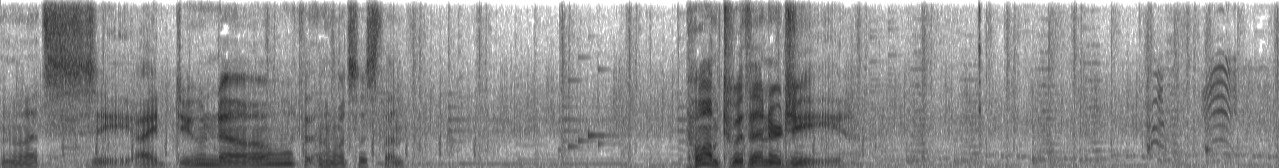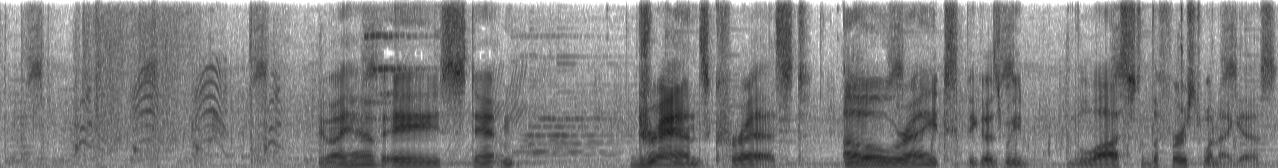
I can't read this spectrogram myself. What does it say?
Let's see. I do know... Oh, what's this then? Pumped with energy. Do I have a stamp? Dran's Crest. Oh, right, because we lost the first one, I guess.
